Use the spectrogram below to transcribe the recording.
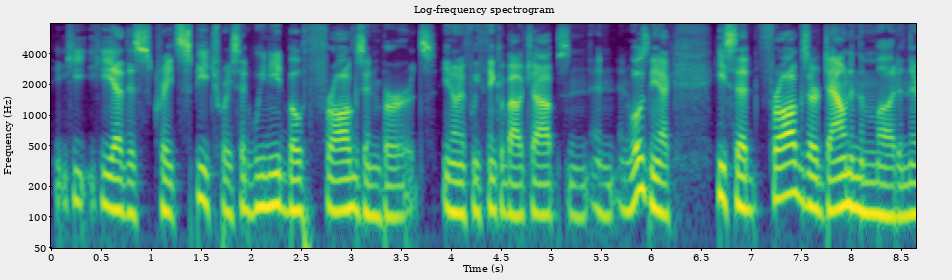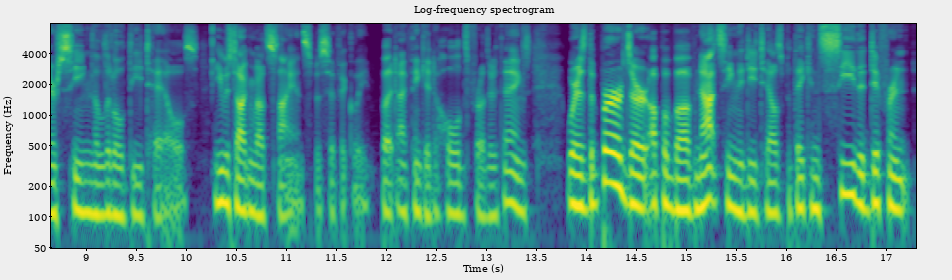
He he had this great speech where he said, "We need both frogs and birds." You know, and if we think about Jobs and, and, and Wozniak, he said frogs are down in the mud and they're seeing the little details. He was talking about science specifically, but I think it holds for other things. Whereas the birds are up above, not seeing the details, but they can see the different,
